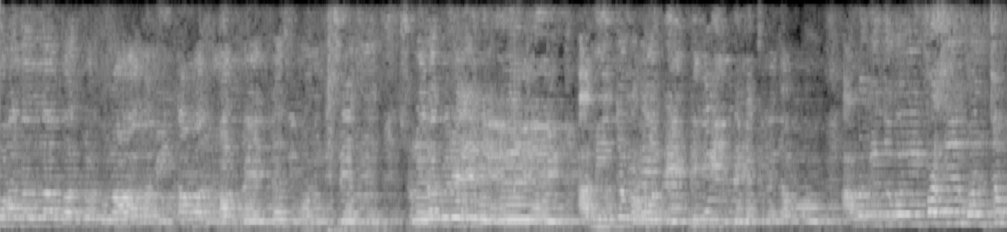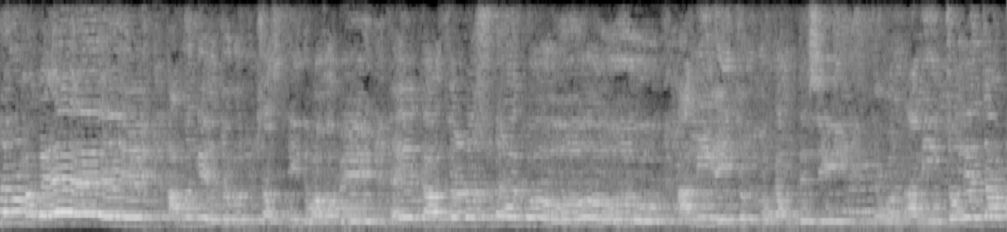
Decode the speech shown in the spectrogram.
মহান আল্লাহ আলামিন, আমার মাত্র একটা জীবন দিয়েছেন শুনে রাখো রে, আমি যখন এই পৃথিবী থেকে চলে যাব, আমাকে যখন এই ফাঁসির মঞ্চ উঠানো হবে, আমাকে যখন শাস্তি দেওয়া হবে এ কাফেররা, শুনে রাখো, আমি এই জন্য কাঁদতেছি। যখন আমি চলে যাব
